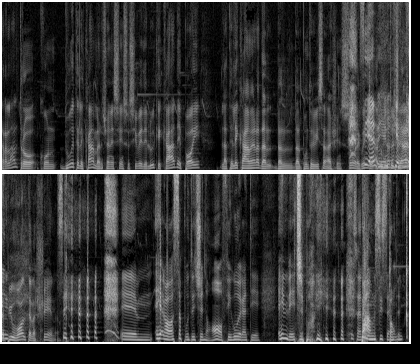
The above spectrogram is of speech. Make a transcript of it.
Tra l'altro con due telecamere cioè nel senso si vede lui che cade e poi la telecamera dal, dal- dal punto di vista dell'ascensore quindi è ha vero, dovuto che- girare che- più volte la scena Sì. Ehm, e Ross appunto dice no, figurati. E invece poi si sente Pam, un si sente. tonk.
